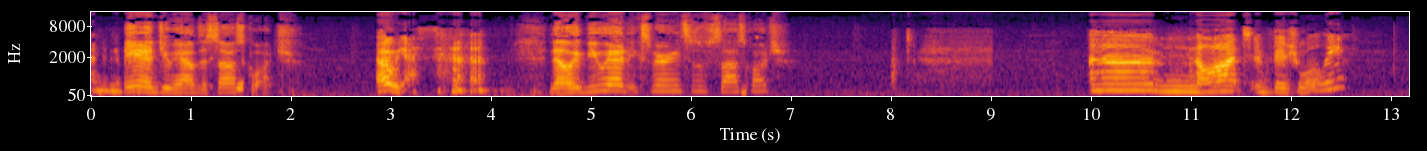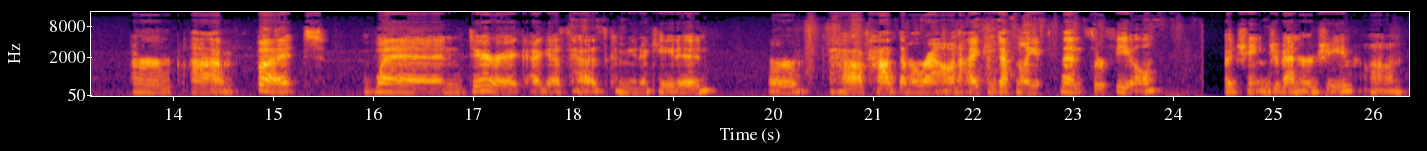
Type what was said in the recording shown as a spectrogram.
And you have the Sasquatch. Oh yes. now, have you had experiences with Sasquatch? Um, not visually, or um, but when Derek, I guess, has communicated or have had them around, I can definitely sense or feel a change of energy. Um,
